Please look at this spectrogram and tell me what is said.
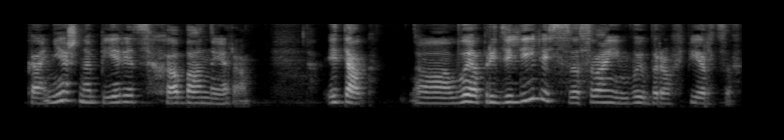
конечно, перец хабанера. Итак, э, вы определились со своим выбором перцев.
